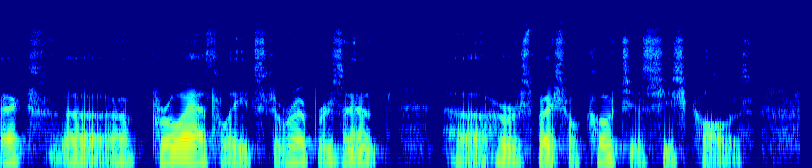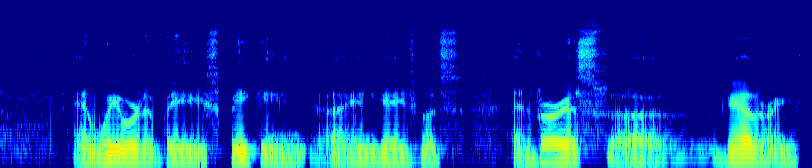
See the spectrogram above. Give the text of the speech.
ex uh, of pro athletes to represent uh, her special coaches, she's called us. And we were to be speaking uh, engagements at various uh, gatherings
